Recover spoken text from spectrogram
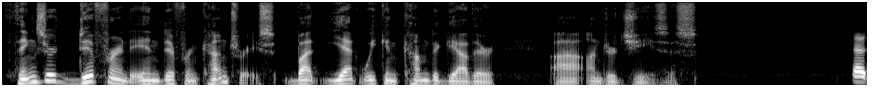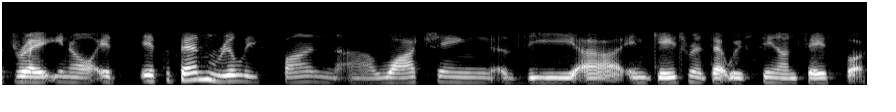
things are different in different countries, but yet we can come together uh, under Jesus. That's right. You know, it's it's been really fun uh, watching the uh, engagement that we've seen on Facebook.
